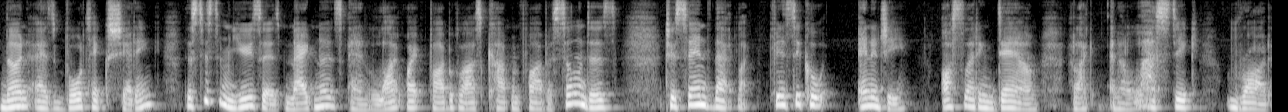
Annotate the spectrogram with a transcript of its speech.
Known as vortex shedding, the system uses magnets and lightweight fiberglass carbon fiber cylinders to send that like physical energy oscillating down like an elastic rod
